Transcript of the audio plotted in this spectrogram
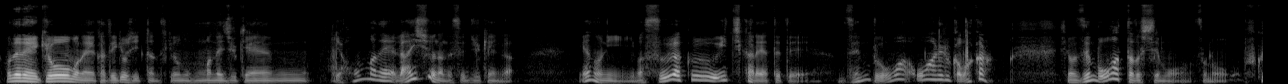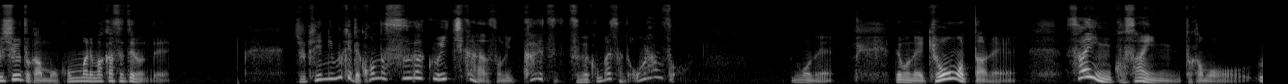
ー、ほんでね、今日もね、家庭教師行ったんですけども、ほんまね、受験、いや、ほんまね、来週なんですよ、受験が。やのに、今、数学1からやってて、全部終わ終われるかわからん。しかも全部終わったとしても、その、復習とかもほんまに任せてるんで、受験に向けてこんな数学1からその1ヶ月で詰め込まれてたんておらんぞ。もうね、でもね、今日思ったらね、サイン、コサインとかもう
